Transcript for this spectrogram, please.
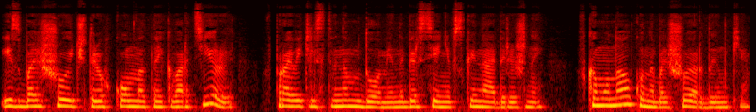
из большой четырехкомнатной квартиры в правительственном доме на Берсеневской набережной в коммуналку на Большой Ордынке.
